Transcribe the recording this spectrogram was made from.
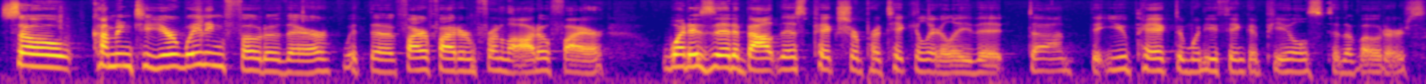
So coming to your winning photo there with the firefighter in front of the auto fire, what is it about this picture particularly that um, that you picked, and what do you think appeals to the voters?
